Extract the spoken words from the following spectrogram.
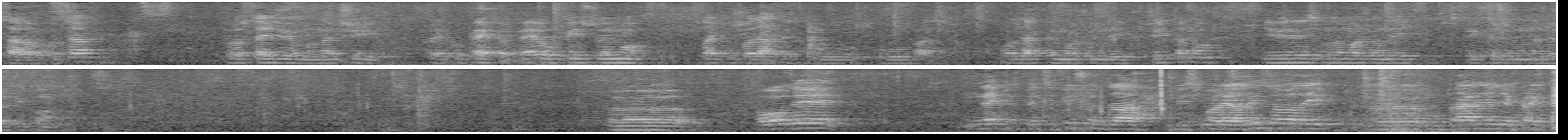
sa robota prosleđujemo znači, preko PHP, upisujemo svaki podatak u, u bazu. Odakle možemo da ih čitamo i videli smo da možemo da ih prikažemo na grafikonu. E, ovde neka specifičnost da bismo realizovali e, upravljanje preko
